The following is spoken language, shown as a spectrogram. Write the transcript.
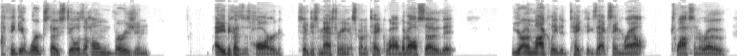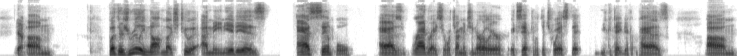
I think it works though still as a home version. A because it's hard, so just mastering it's going to take a while, but also that you're unlikely to take the exact same route twice in a row. Yeah. Um but there's really not much to it. I mean, it is as simple as Rad Racer, which I mentioned earlier, except with the twist that you can take different paths. Um,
